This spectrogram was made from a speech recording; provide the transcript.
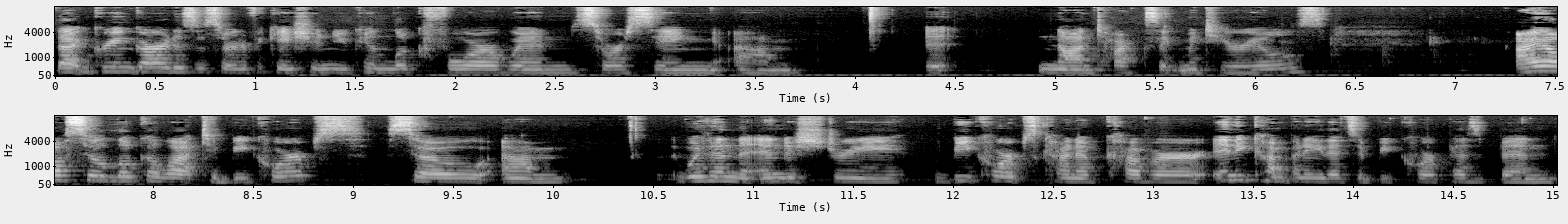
That Green Guard is a certification you can look for when sourcing um, non toxic materials. I also look a lot to B Corps. So um, within the industry, B Corps kind of cover any company that's a B Corp has been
